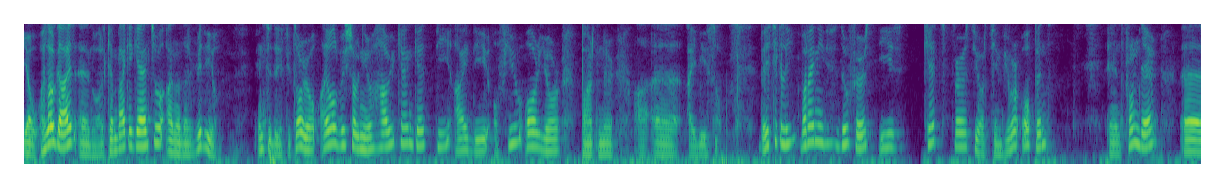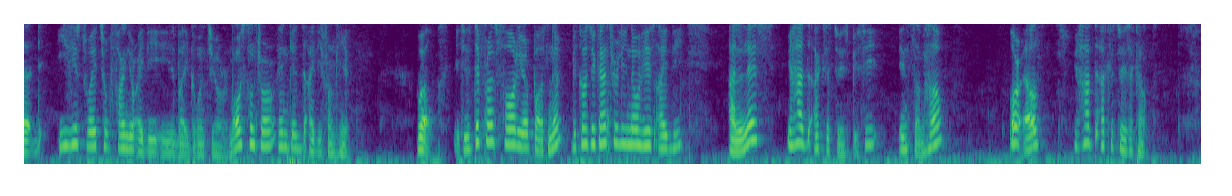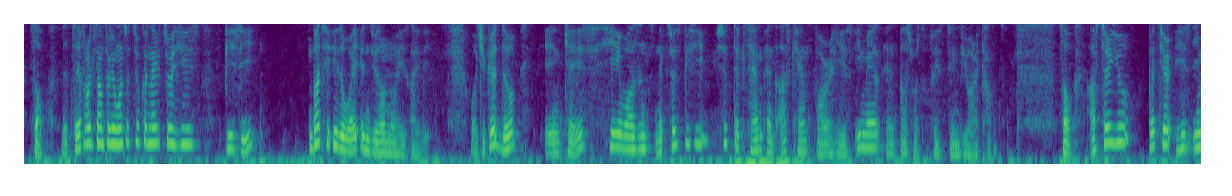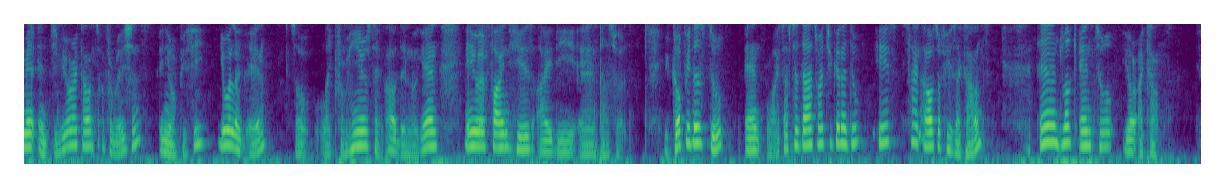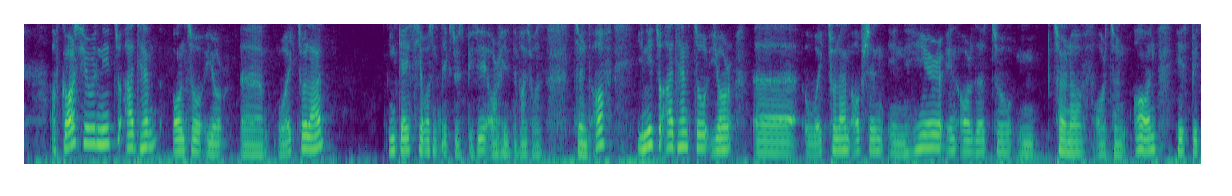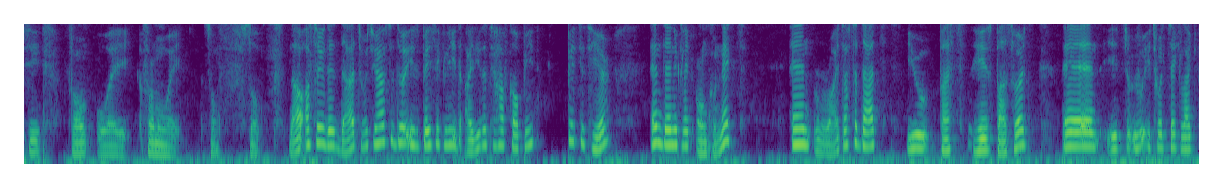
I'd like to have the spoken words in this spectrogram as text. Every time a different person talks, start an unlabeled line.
Yo, hello guys and welcome back again to another video. In today's tutorial, I will be showing you how you can get the ID of you or your partner uh, uh, ID. So basically what I need you to do first is get first your TeamViewer opened and from there uh, the easiest way to find your ID is by going to your remote control and get the ID from here. Well, it is different for your partner because you can't really know his ID unless you had access to his PC in somehow or else you have the access to his account. So let's say for example you wanted to connect to his PC but he is away and you don't know his ID. What you could do in case he wasn't next to his PC, you should text him and ask him for his email and password of his TeamViewer account. So after you put your his email and TeamViewer account informations in your PC, you will log in so like from here sign out then log in and you will find his id and password. You copy those two and right after that what you're gonna do is sign out of his account and log into your account. Of course you will need to add him onto your uh, wake to LAN in case he wasn't next to his PC or his device was turned off you need to add him to your uh, wake to LAN option in here in order to mm, turn off or turn on his PC from away from away so so now after you did that what you have to do is basically the ID that you have copied paste it here and then you click on connect and right after that you pass his password and it it will take like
